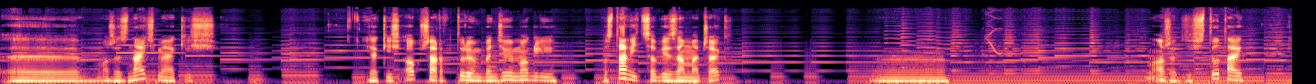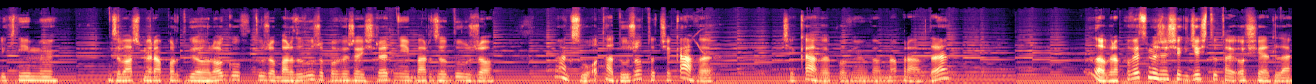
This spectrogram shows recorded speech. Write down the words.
Yy, może znajdźmy jakiś jakiś obszar, w którym będziemy mogli postawić sobie zameczek. Yy, może gdzieś tutaj kliknijmy, zobaczmy raport geologów. Dużo, bardzo dużo, powyżej średniej, bardzo dużo. No jak złota dużo, to ciekawe. Ciekawe, powiem wam naprawdę. No dobra, powiedzmy, że się gdzieś tutaj osiedlę.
